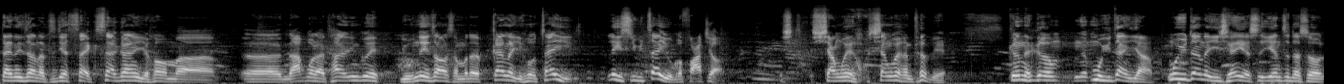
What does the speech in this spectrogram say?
带内脏的直接晒晒干以后嘛，呃拿过来，它因为有内脏什么的，干了以后再以类似于再有个发酵，香味 香味很特别，跟那个那木鱼蛋一样。木鱼蛋呢以前也是腌制的时候，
